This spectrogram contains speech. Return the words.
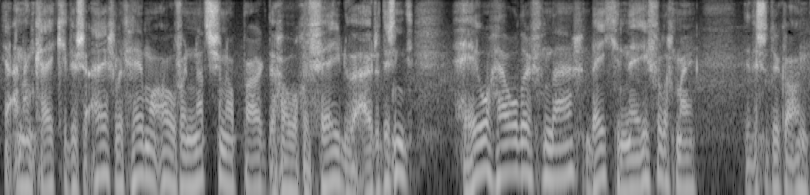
Ja, en dan kijk je dus eigenlijk helemaal over Nationaal Park de Hoge Veluwe uit. Het is niet heel helder vandaag, een beetje nevelig, maar dit is natuurlijk wel een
